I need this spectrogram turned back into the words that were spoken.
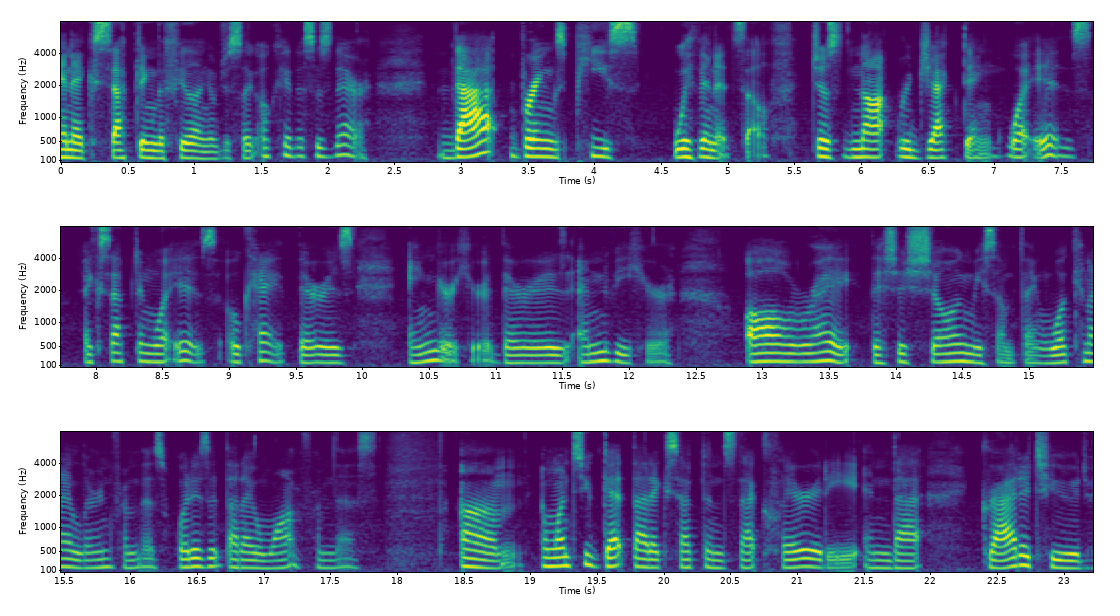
and accepting the feeling of just like, okay, this is there, that brings peace within itself. Just not rejecting what is, accepting what is. Okay, there is anger here, there is envy here. All right, this is showing me something. What can I learn from this? What is it that I want from this? Um, and once you get that acceptance, that clarity, and that gratitude,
